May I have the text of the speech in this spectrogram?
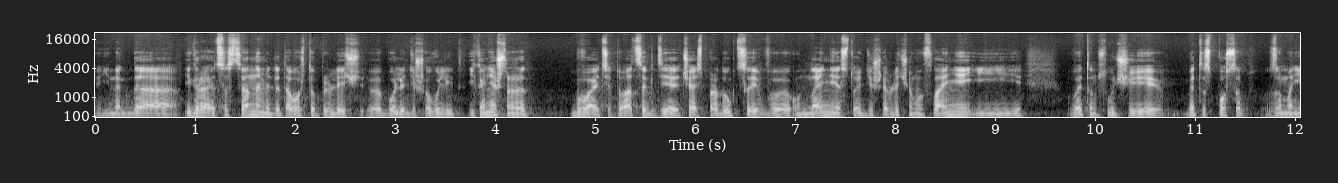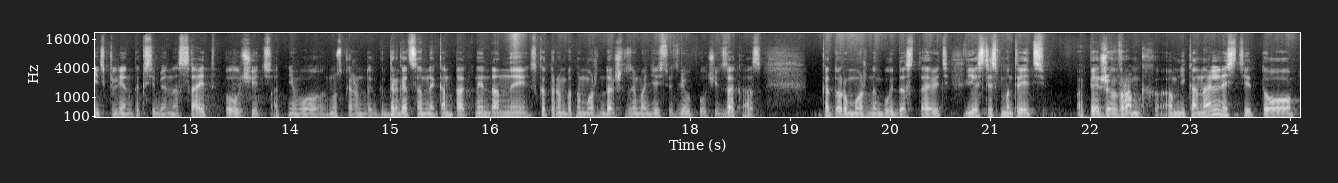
иногда играются с ценами для того, чтобы привлечь э, более дешевый лид. И, конечно же, бывают ситуации, где часть продукции в онлайне стоит дешевле, чем в офлайне, и в этом случае это способ заманить клиента к себе на сайт, получить от него, ну, скажем так, драгоценные контактные данные, с которыми потом можно дальше взаимодействовать, либо получить заказ, который можно будет доставить. Если смотреть, опять же, в рамках омниканальности, то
